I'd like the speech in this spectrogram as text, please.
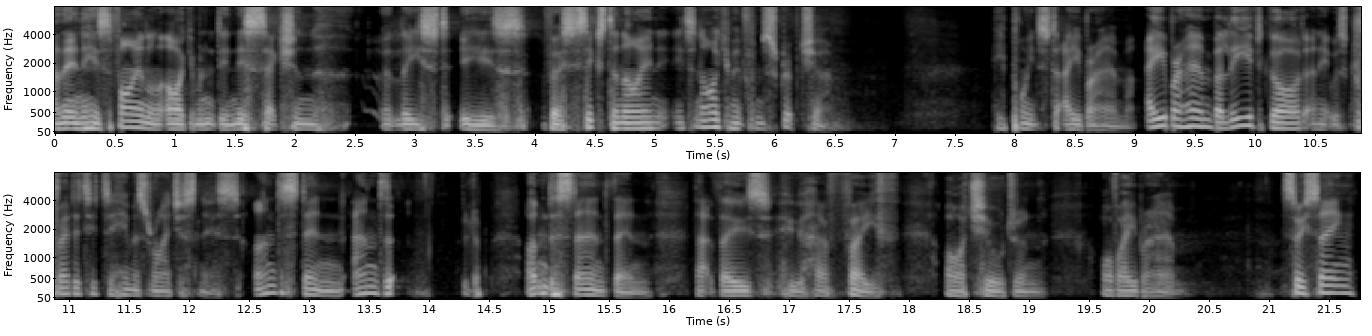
And then his final argument in this section, at least, is verses 6 to 9. It's an argument from Scripture. He points to Abraham. Abraham believed God and it was credited to him as righteousness. Understand, and, understand then that those who have faith are children of Abraham. So he's saying,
